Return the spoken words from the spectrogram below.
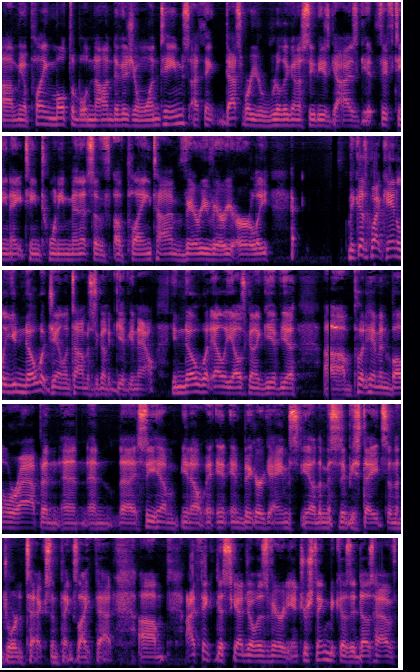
um, you know playing multiple non-division one teams i think that's where you're really going to see these guys get 15 18 20 minutes of, of playing time very very early because quite candidly, you know what Jalen Thomas is going to give you now. You know what LEL is going to give you. Um, put him in bubble wrap and and and uh, see him, you know, in, in, bigger games. You know, the Mississippi States and the Georgia Techs and things like that. Um, I think this schedule is very interesting because it does have,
